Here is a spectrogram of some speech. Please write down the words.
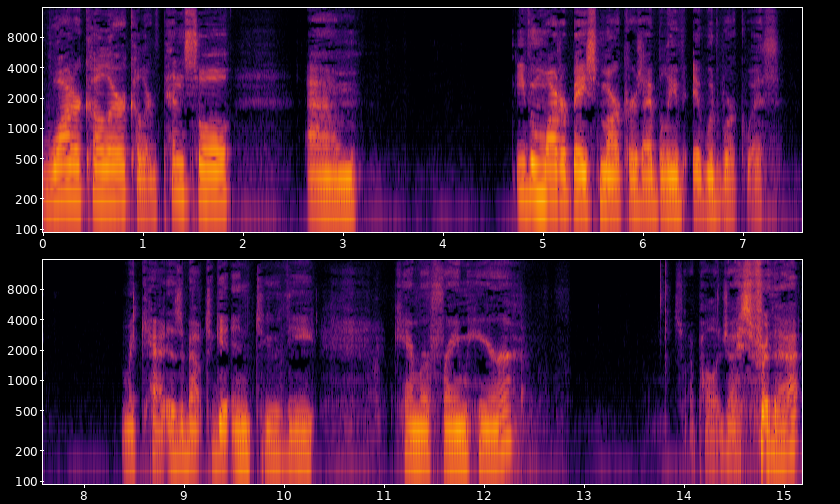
watercolor, colored pencil, um, even water-based markers I believe it would work with my cat is about to get into the camera frame here. So I apologize for that.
